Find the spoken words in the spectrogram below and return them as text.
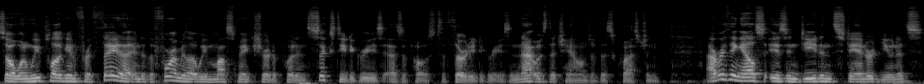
So when we plug in for theta into the formula, we must make sure to put in 60 degrees as opposed to 30 degrees. And that was the challenge of this question. Everything else is indeed in standard units.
